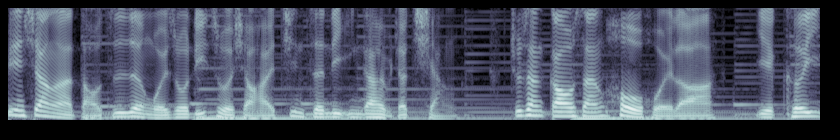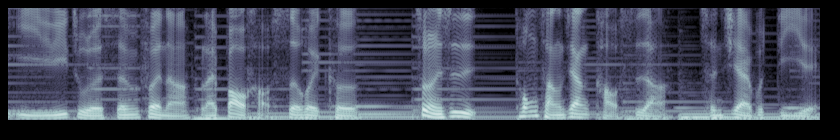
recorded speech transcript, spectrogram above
变相啊，导致认为说理组的小孩竞争力应该会比较强，就算高三后悔了啊，也可以以理组的身份啊来报考社会科。重点是，通常这样考试啊，成绩还不低耶。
